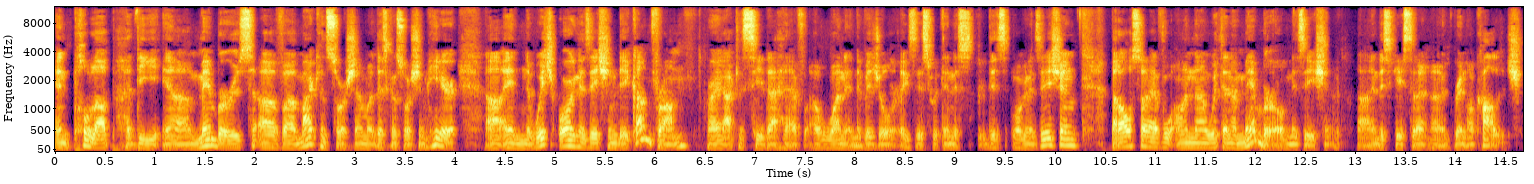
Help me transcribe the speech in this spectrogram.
and pull up the uh, members of uh, my consortium, or this consortium here, uh, and which organization they come from. Right, I can see that I have one individual exists within this this organization, but also I have one within a member organization. in this case, uh, Grinnell College.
